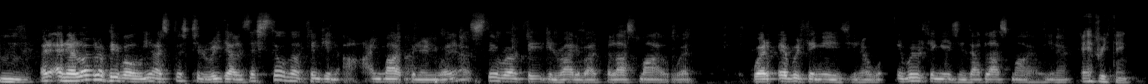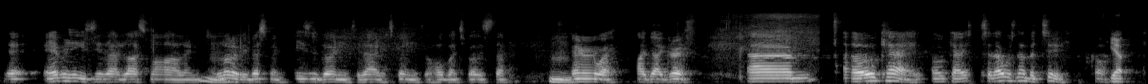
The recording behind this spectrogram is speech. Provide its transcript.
Mm. And, and a lot of people, you know, especially retailers, they're still not thinking, uh, in my opinion anyway, still not thinking right about the last mile where, where everything is, you know, everything is in that last mile, you know, Everything. Everything is in that last mile and a Mm. lot of investment isn't going into that. It's going into a whole bunch of other stuff. Mm. Anyway, I digress. Um, okay. Okay. So that was number two. God, Yep.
